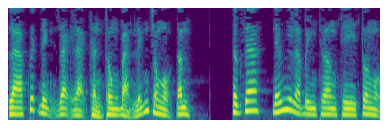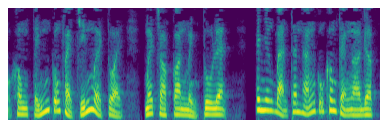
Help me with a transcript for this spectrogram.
là quyết định dạy lại thần thông bản lĩnh cho ngộ tâm. Thực ra, nếu như là bình thường thì tôn ngộ không tính cũng phải chín mười tuổi mới cho con mình tu luyện, thế nhưng bản thân hắn cũng không thể ngờ được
